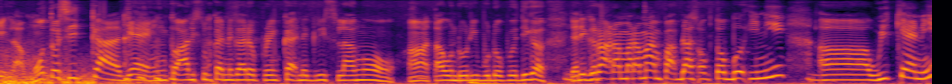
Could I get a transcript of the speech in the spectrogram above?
sikit lah. Motosikal geng Untuk Hari Sukan Negara Peringkat Negeri Selangor. Ha, Tahun 2023 hmm. Jadi gerak ramai-ramai 14 Oktober ini hmm. uh, Weekend ni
